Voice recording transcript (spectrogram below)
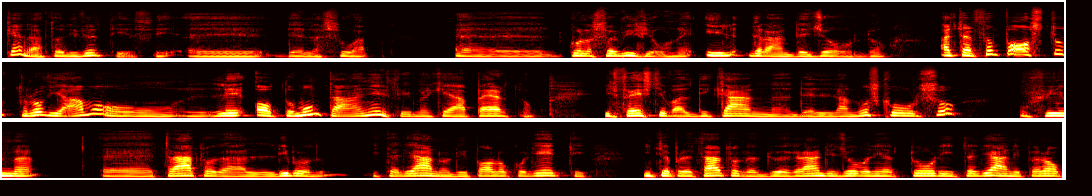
che è andato a divertirsi eh, sua, eh, con la sua visione Il Grande Giorno. Al terzo posto troviamo Le Otto Montagne, il film che ha aperto il Festival di Cannes dell'anno scorso, un film eh, tratto dal libro italiano di Paolo Coglietti, interpretato da due grandi giovani attori italiani, però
